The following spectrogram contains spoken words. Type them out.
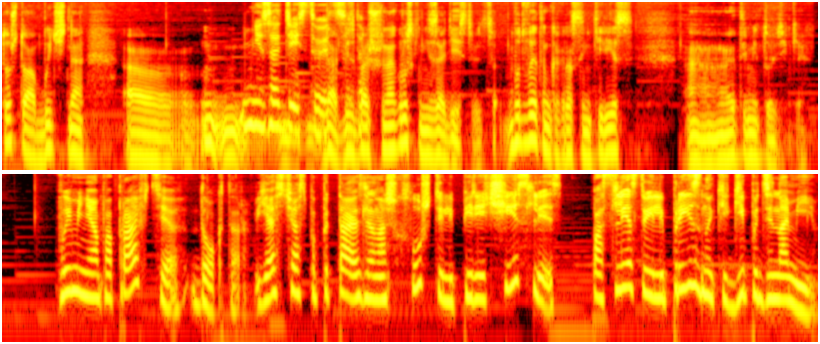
То, что обычно... Э, ну, не задействуется. Да, без да? большой нагрузки не задействуется. Вот в этом как раз интерес этой методики. Вы меня поправьте, доктор. Я сейчас попытаюсь для наших слушателей перечислить Последствия или признаки гиподинамии.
